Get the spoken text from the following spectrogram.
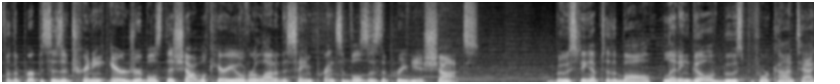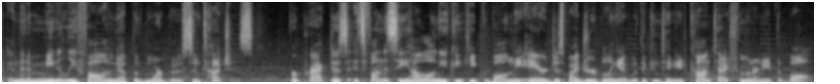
For the purposes of training air dribbles, this shot will carry over a lot of the same principles as the previous shots boosting up to the ball, letting go of boost before contact, and then immediately following up with more boosts and touches. For practice, it's fun to see how long you can keep the ball in the air just by dribbling it with the continued contact from underneath the ball.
